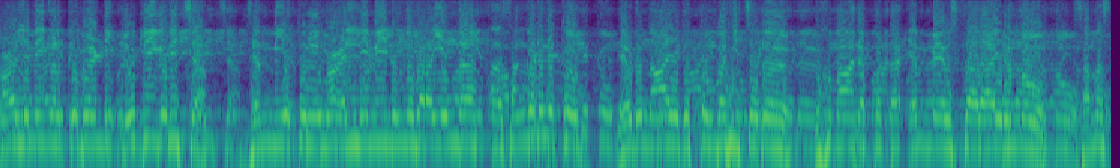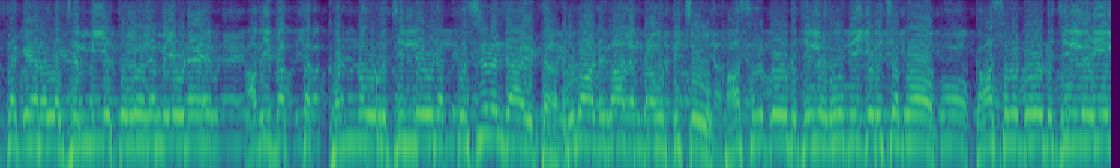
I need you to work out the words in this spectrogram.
മാലിമ്യങ്ങൾക്ക് വേണ്ടി രൂപീകരിച്ച ജമ്മിയത്തുൽ മാലിമീൻ എന്ന് പറയുന്ന സംഘടനയ്ക്കും നെടുനായകത്വം വഹിച്ചത് ബഹുമാനപ്പെട്ട എം എ ഉസ്താദായിരുന്നു. സമസ്ത കേരള ജമ്മിയത്തുൽ ഉലമയുടെ അവിഭക്ത കണ്ണൂർ ജില്ലയുടെ പ്രസിഡന്റായിട്ട് ഒരുപാട് കാലം പ്രവർത്തിച്ചു. കാസർഗോഡ് ജില്ല രൂപീകരിച്ചപ്പോ കാസർഗോഡ് ജില്ലയിൽ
